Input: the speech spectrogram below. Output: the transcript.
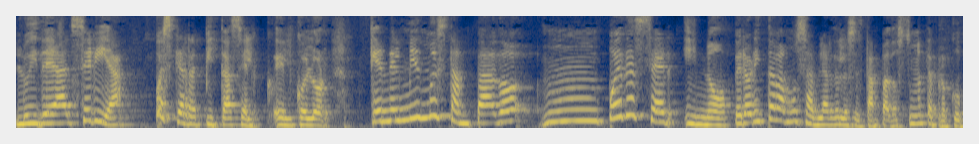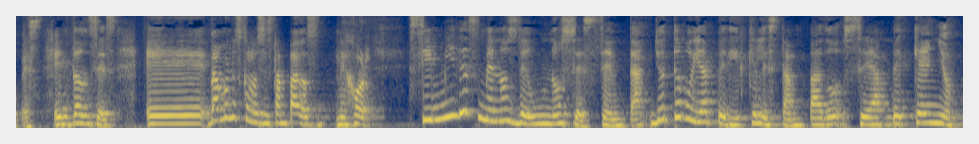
lo ideal sería pues que repitas el, el color. Que en el mismo estampado mmm, puede ser y no, pero ahorita vamos a hablar de los estampados, tú no te preocupes. Entonces, eh, vámonos con los estampados, mejor. Si mides menos de 1,60, yo te voy a pedir que el estampado sea pequeño,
